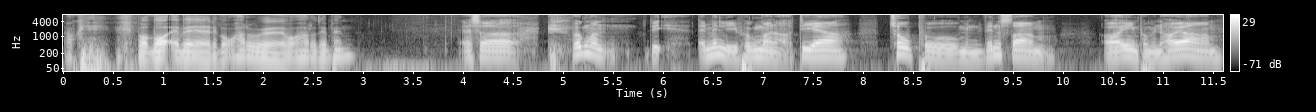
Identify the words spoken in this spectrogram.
Okay. Hvor, hvor, hvad er det, hvor, har du, øh, hvor har du dem henne? Altså, Pokémon, de almindelige Pokémoner, de er to på min venstre arm, og en på min højre arm.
